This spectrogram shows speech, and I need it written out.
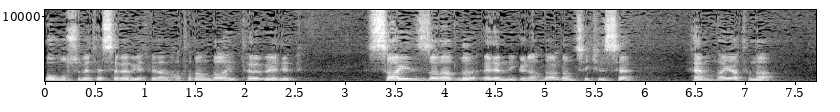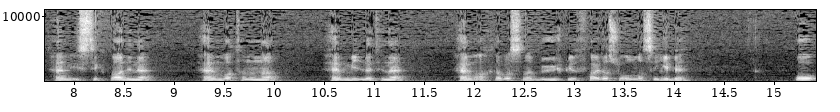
o musibete sebebiyet veren hatadan dahi tövbe edip sair zararlı, elemli günahlardan çekilse hem hayatına, hem istikbaline, hem vatanına, hem milletine, hem akrabasına büyük bir faydası olması gibi o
